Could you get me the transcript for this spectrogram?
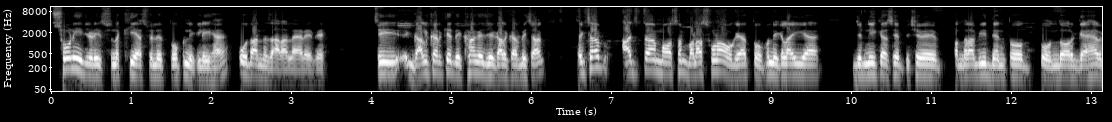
ਸੋਹਣੀ ਜਿਹੜੀ ਸੁਨੱਖੀ ਇਸ ਵੇਲੇ ਧੁੱਪ ਨਿਕਲੀ ਹੈ, ਉਹਦਾ ਨਜ਼ਾਰਾ ਲੈ ਰਹੇ ਨੇ। ਜੀ, ਗੱਲ ਕਰਕੇ ਦੇਖਾਂਗੇ ਜੇ ਗੱਲ ਕਰਨੀ ਚਾਹ ਇੱਕ ਸਾਹਿਬ, ਅੱਜ ਤਾਂ ਮੌਸਮ ਬੜਾ ਸੋਹਣਾ ਹੋ ਗਿਆ, ਧੁੱਪ ਨਿਕਲ ਆਈ ਹੈ। ਜਿੰਨੀ ਕਿ ਅਸੀਂ ਪਿਛਲੇ 15-20 ਦਿਨ ਤੋਂ ਧੁੰਦ ਔਰ ਗਹਿਰ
